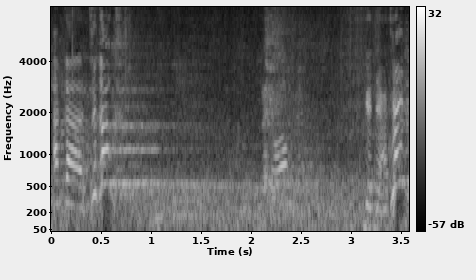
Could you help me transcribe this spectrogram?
赤時刻。いい。よつけて当たる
